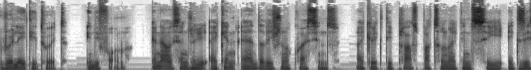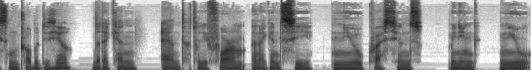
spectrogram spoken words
related to it in the form. And now essentially I can add additional questions. I click the plus button, I can see existing properties here that I can add to the form and I can see new questions, meaning new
